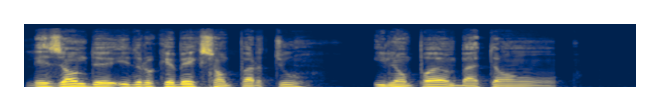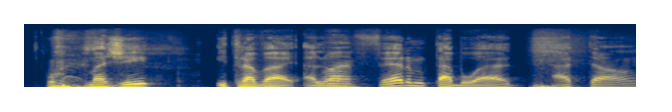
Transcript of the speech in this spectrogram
les hommes de Hydro-Québec sont partout. Ils n'ont pas un bâton magique, ils travaillent. Alors, Ouais. ferme ta boîte, attends.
